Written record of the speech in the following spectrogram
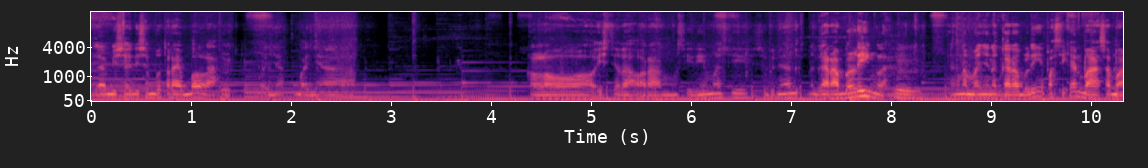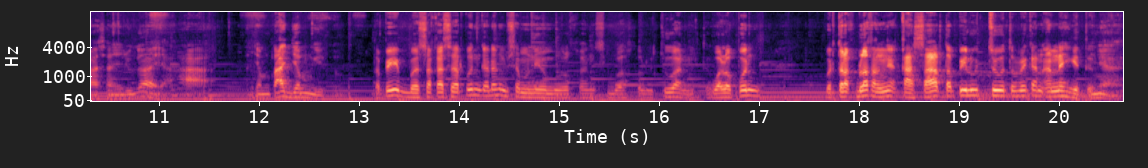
ya bisa disebut rebel lah banyak banyak kalau istilah orang sini masih sebenarnya negara beling lah Hmm. yang namanya negara beling pasti kan bahasa bahasanya juga ya tajam-tajam gitu tapi bahasa kasar pun kadang bisa menimbulkan sebuah kelucuan gitu walaupun bertolak belakangnya kasar tapi lucu tapi kan aneh gitu. Ya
